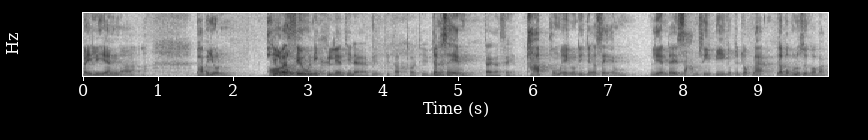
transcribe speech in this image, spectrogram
ไปเรียนเอ่อภาพยนตร์พอที่ว่าลงซิลนี่คือเรียนที่ไหนครับพี่พี่ท็อปโทษทีพี่จังเกษมจันทร์เกษมครับ ผมเอกดนตรีจังเกษม เรียนได้สามสี่ปีเกับจะจบแล้ว แล้วผมรู้สึกว่าแบบ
